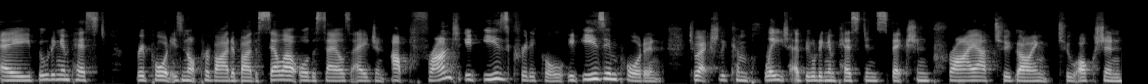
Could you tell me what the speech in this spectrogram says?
a building and pest report is not provided by the seller or the sales agent up front, it is critical, it is important to actually complete a building and pest inspection prior to going to auction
